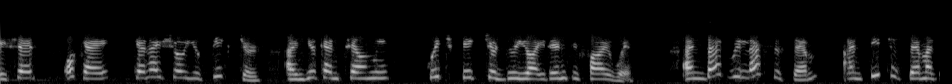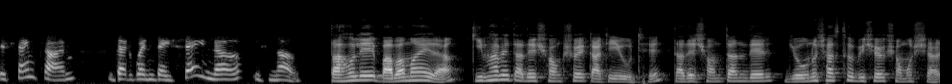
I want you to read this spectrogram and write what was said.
I said, okay, can I show you pictures? And you can tell me which picture do you identify with? And that relaxes them and teaches them at the same time that when they say no, is no. তাহলে বাবা মায়েরা কীভাবে তাদের সংশয় কাটিয়ে উঠে তাদের সন্তানদের যৌন স্বাস্থ্য বিষয়ক সমস্যার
